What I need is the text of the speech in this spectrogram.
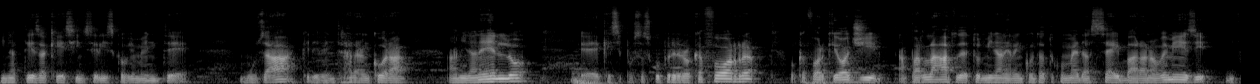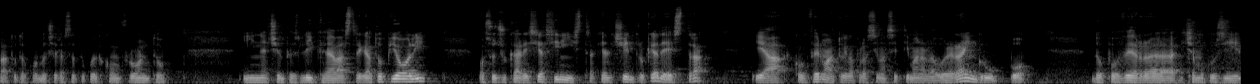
in attesa che si inserisca ovviamente Musa, che deve entrare ancora a Milanello, eh, che si possa scoprire Roccafor. Roccafor che oggi ha parlato, ha detto il Milan era in contatto con me da 6-9 mesi, di fatto da quando c'era stato quel confronto in Champions League che aveva stregato Pioli. Posso giocare sia a sinistra che al centro che a destra e ha confermato che la prossima settimana lavorerà in gruppo dopo aver, diciamo così,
